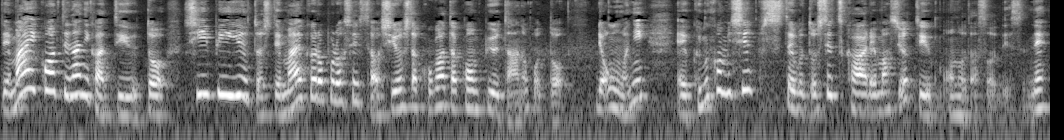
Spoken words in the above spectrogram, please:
でマイコンって何かっていうと CPU としてマイクロプロセッサーを使用した小型コンピューターのこと。で主に、えー、組み込みシステムとして使われますよっていうものだそうですね。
